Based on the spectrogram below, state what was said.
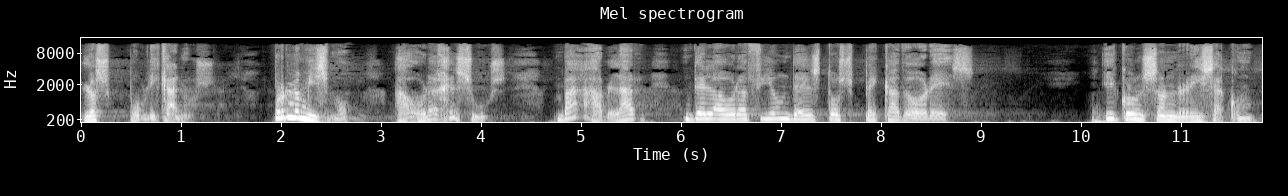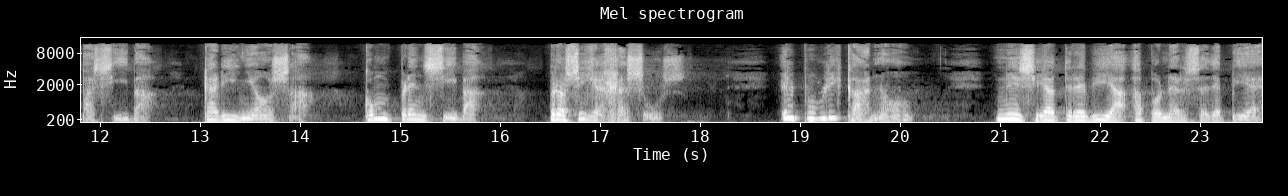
los publicanos. Por lo mismo, ahora Jesús va a hablar de la oración de estos pecadores. Y con sonrisa compasiva, cariñosa, comprensiva, prosigue Jesús. El publicano ni se atrevía a ponerse de pie,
